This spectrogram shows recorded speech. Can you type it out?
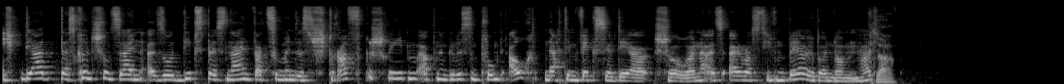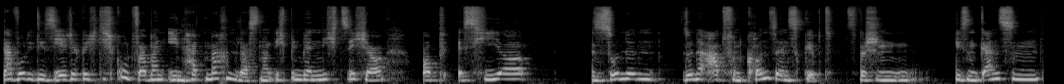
ich, ja, das könnte schon sein. Also Deep Space Nine war zumindest straff geschrieben ab einem gewissen Punkt, auch nach dem Wechsel der Showrunner, als Ira Stephen Bear übernommen hat. Klar da wurde die Serie richtig gut, weil man ihn hat machen lassen. Und ich bin mir nicht sicher, ob es hier so, einen, so eine Art von Konsens gibt zwischen diesen ganzen,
